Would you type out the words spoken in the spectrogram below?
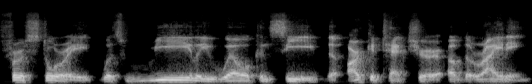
first story was really well conceived. The architecture of the writing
